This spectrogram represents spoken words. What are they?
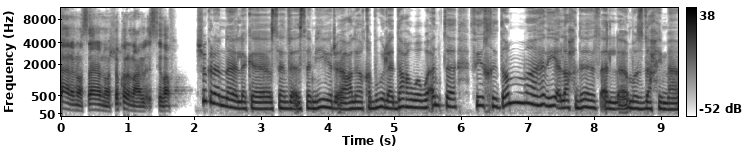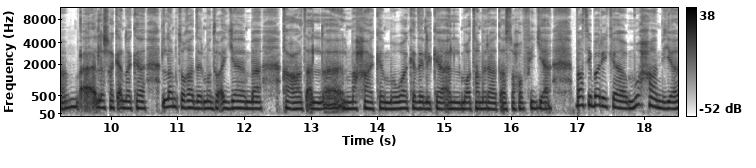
أهلا وسهلا وشكرا على الاستضافة. شكرا لك أستاذ سمير على قبول الدعوة وأنت في خضم هذه الأحداث المزدحمة. لا شك أنك لم تغادر منذ أيام قاعات المحاكم وكذلك المؤتمرات الصحفية. باعتبارك محاميا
